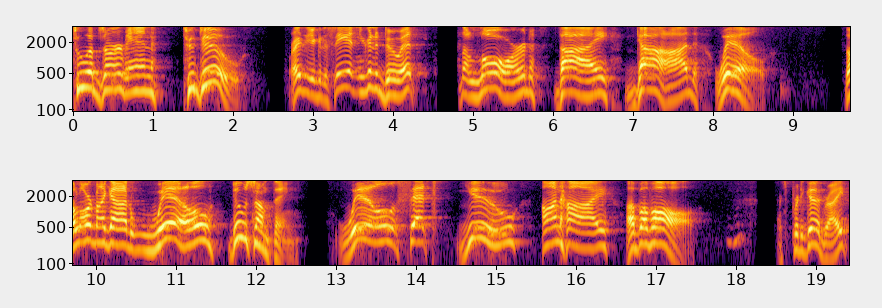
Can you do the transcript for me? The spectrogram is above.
to observe and to do. Right? You're gonna see it and you're gonna do it the Lord thy God will. The Lord my God will do something will set you on high above all. That's pretty good right?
